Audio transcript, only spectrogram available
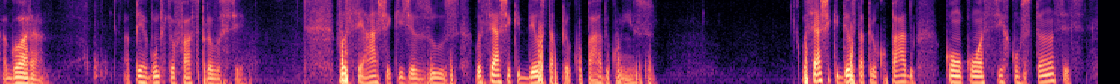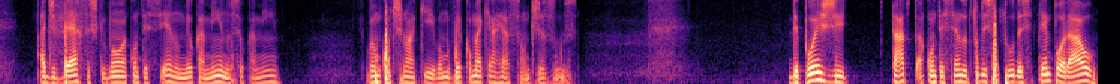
Agora, a pergunta que eu faço para você. Você acha que Jesus, você acha que Deus está preocupado com isso? Você acha que Deus está preocupado com, com as circunstâncias adversas que vão acontecer no meu caminho, no seu caminho. Vamos continuar aqui, vamos ver como é que é a reação de Jesus. Depois de estar tá acontecendo tudo isso tudo, esse temporal,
